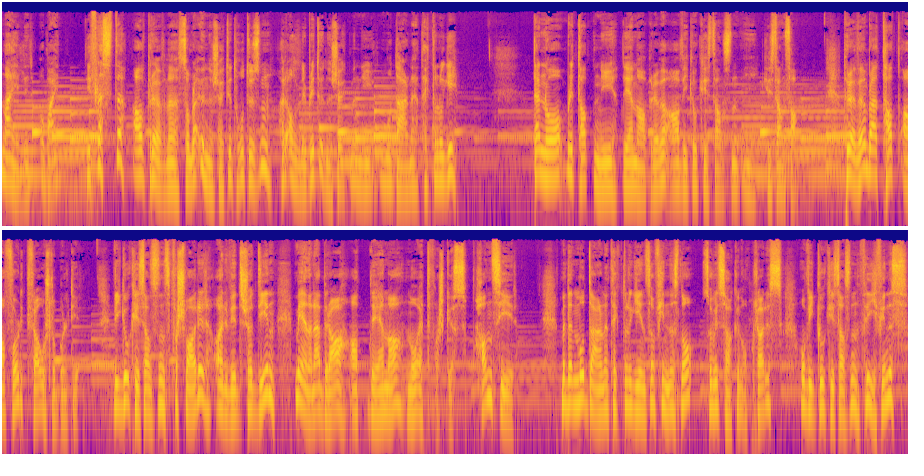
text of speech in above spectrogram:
negler og bein. De fleste av prøvene som ble undersøkt i 2000, har aldri blitt undersøkt med ny og moderne teknologi. Det er nå blitt tatt ny DNA-prøve av Viggo Kristiansen i Kristiansand. Prøven ble tatt av folk fra Oslo-politiet. Viggo Kristiansens forsvarer, Arvid Sjødin, mener det er bra at DNA nå etterforskes. Han sier med den moderne teknologien som finnes nå, så vil saken oppklares, og Viggo Kristiansen frifinnes.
